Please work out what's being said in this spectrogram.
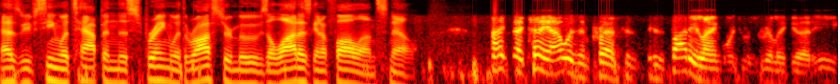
as we've seen what's happened this spring with roster moves, a lot is going to fall on Snell. I, I tell you, I was impressed. His, his body language was really good. He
